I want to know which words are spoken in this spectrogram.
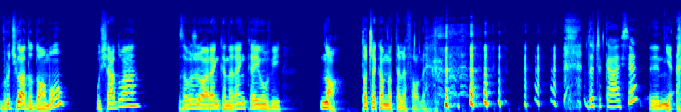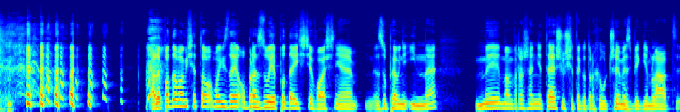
Wróciła do domu, usiadła, założyła rękę na rękę i mówi: No, to czekam na telefony. Doczekałaś się? Y, nie. Ale podoba mi się to, moim zdaniem, obrazuje podejście właśnie zupełnie inne. My, mam wrażenie, też już się tego trochę uczymy z biegiem lat, y,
